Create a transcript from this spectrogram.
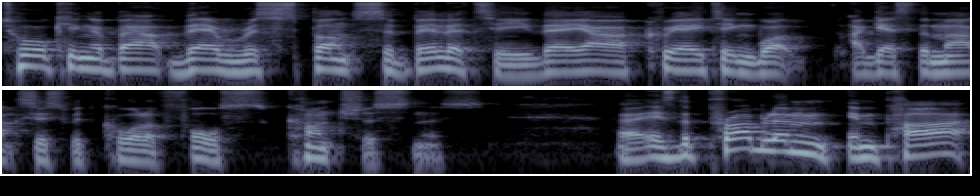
talking about their responsibility. They are creating what I guess the Marxists would call a false consciousness. Uh, is the problem in part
